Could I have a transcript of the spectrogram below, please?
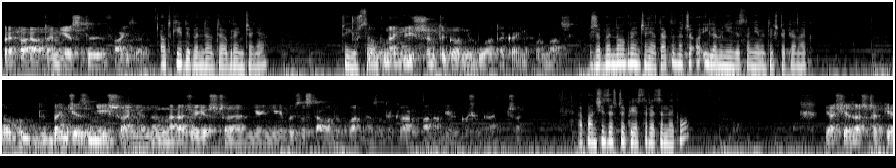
preparatem jest y, Pfizer. Od kiedy będą te ograniczenia? Czy już są? No, w najbliższym tygodniu była taka informacja. Że będą ograniczenia, tak? To znaczy o ile mniej dostaniemy tych szczepionek? No, będzie zmniejszenie. No, na razie jeszcze nie, nie została dokładna zadeklarowana wielkość ograniczeń. A pan się zaszczepi AstraZeneką? Ja się zaszczepię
